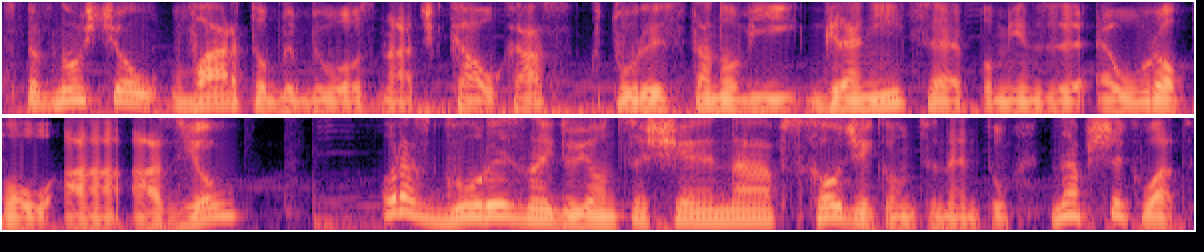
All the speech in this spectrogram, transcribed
z pewnością warto by było znać Kaukaz, który stanowi granicę pomiędzy Europą a Azją, oraz góry znajdujące się na wschodzie kontynentu, na przykład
